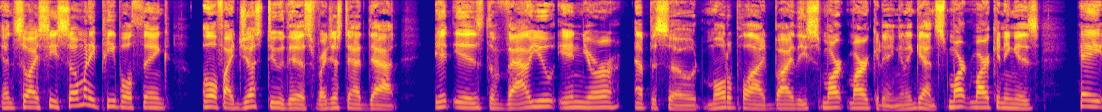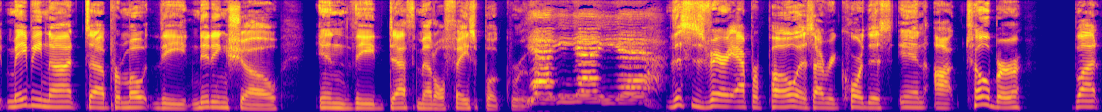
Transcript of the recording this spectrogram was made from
And so I see so many people think, oh, if I just do this, if I just add that, it is the value in your episode multiplied by the smart marketing. And again, smart marketing is hey, maybe not uh, promote the knitting show in the death metal Facebook group. Yeah, yeah, yeah. This is very apropos as I record this in October, but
